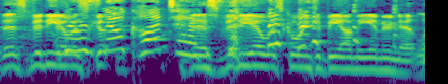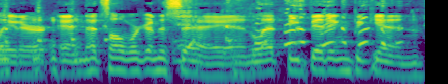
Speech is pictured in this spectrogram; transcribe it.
This video There is was no context. This video is going to be on the internet later, and that's all we're going to say. And let the bidding begin.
